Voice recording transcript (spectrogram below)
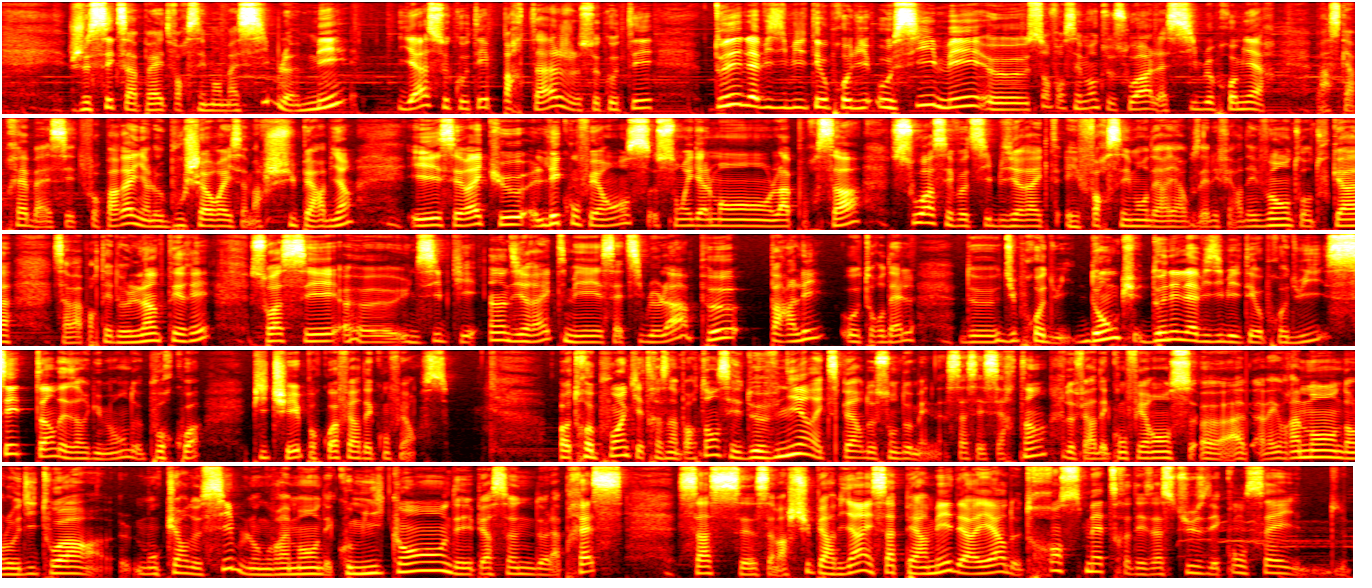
Je sais que ça va pas être forcément ma cible, mais il y a ce côté partage, ce côté donner de la visibilité au produit aussi, mais euh, sans forcément que ce soit la cible première. Parce qu'après, bah, c'est toujours pareil, hein, le bouche à oreille, ça marche super bien. Et c'est vrai que les conférences sont également là pour ça. Soit c'est votre cible directe et forcément derrière vous allez faire des ventes, ou en tout cas ça va apporter de l'intérêt. Soit c'est euh, une cible qui est indirecte, mais cette cible-là peut parler autour d'elle de, du produit. Donc, donner de la visibilité au produit, c'est un des arguments de pourquoi pitcher, pourquoi faire des conférences. Autre point qui est très important, c'est devenir expert de son domaine. Ça c'est certain, de faire des conférences euh, avec vraiment dans l'auditoire mon cœur de cible, donc vraiment des communicants, des personnes de la presse. Ça, ça marche super bien et ça permet derrière de transmettre des astuces, des conseils,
